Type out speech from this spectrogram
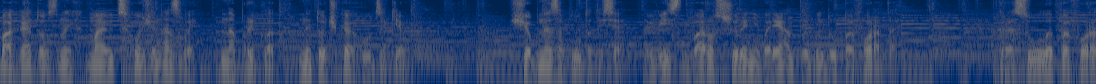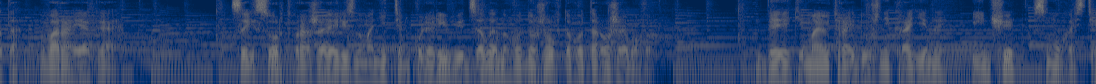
Багато з них мають схожі назви, наприклад, ниточка гудзиків. Щоб не заплутатися, вісь два розширені варіанти виду пефората. Кресуле пефората вараяга. Цей сорт вражає різноманіттям кольорів від зеленого до жовтого та рожевого. Деякі мають райдужні країни, інші смугасті.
